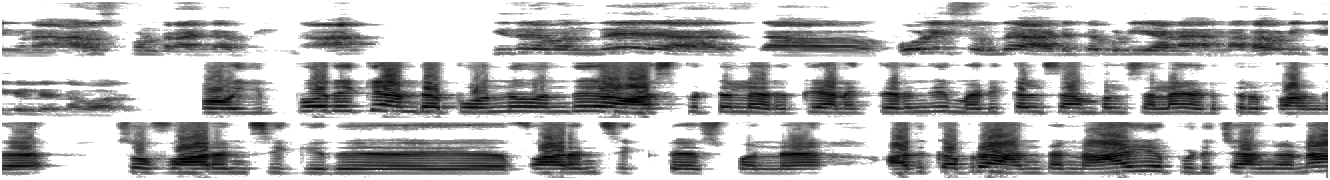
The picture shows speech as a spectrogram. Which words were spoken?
இவனை அரெஸ்ட் பண்றாங்க அப்படின்னா இதுல வந்து போலீஸ் வந்து அடுத்தபடியான நடவடிக்கைகள் என்னவா இருக்கும்? இப்போ இப்போதைக்கு அந்த பொண்ணு வந்து ஹாஸ்பிட்டல்ல இருக்கு. எனக்கு தெரிஞ்சு மெடிக்கல் சாம்பிள்ஸ் எல்லாம் எடுத்திருப்பாங்க. ஸோ ஃபாரன்சிக் இது ஃபாரன்சிக் டெஸ்ட் பண்ண. அதுக்கப்புறம் அந்த நாயை பிடிச்சாங்கன்னா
